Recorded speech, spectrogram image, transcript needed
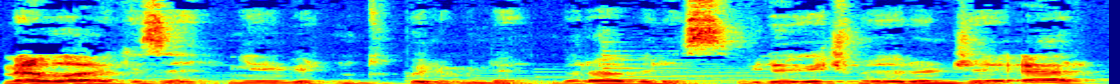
Merhaba herkese, yeni bir Nutuk bölümüyle beraberiz. Videoya geçmeden önce eğer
